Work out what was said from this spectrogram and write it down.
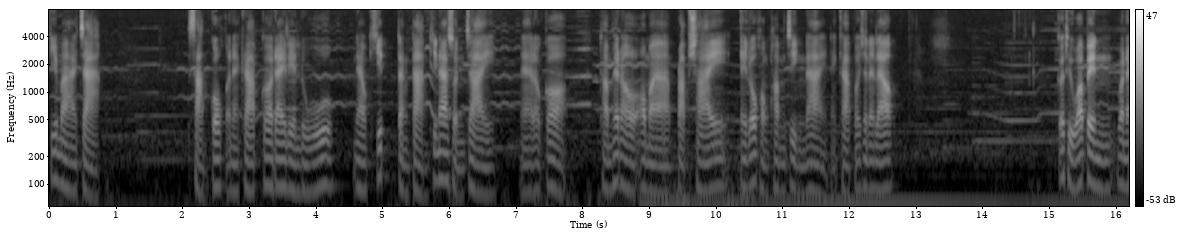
ที่มาจากสามก๊กนะครับ ก็ได้เรียนรู้แนวคิดต่างๆ ที่น่าสนใจนะแล้วก็ทำให้เราเอามาปรับใช้ในโลกของความจริงได้นะครับ เพราะฉะนั้นแล้ว ก็ถือว่าเป็นวรรณ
